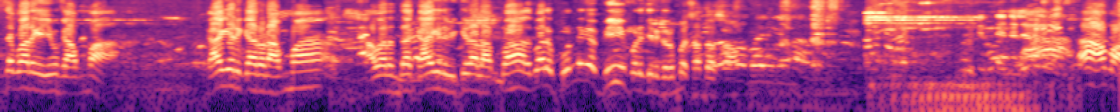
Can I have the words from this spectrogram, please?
இந்த பாருங்க இவங்க அம்மா. காய்கறிக்காரோட அம்மா. அவர் இந்த காய்கறி விற்கிறாள் அப்பா. அது மாதிரி பொண்ணுங்க பிஇ படிச்சிருக்கு ரொம்ப சந்தோஷம். ஆ ஆமா.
